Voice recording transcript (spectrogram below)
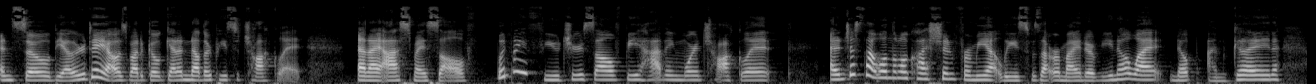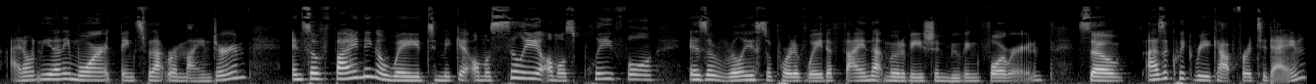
And so the other day I was about to go get another piece of chocolate. And I asked myself, would my future self be having more chocolate? And just that one little question for me at least was that reminder of, you know what? Nope, I'm good. I don't need any more. Thanks for that reminder. And so finding a way to make it almost silly, almost playful is a really supportive way to find that motivation moving forward. So, as a quick recap for today,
